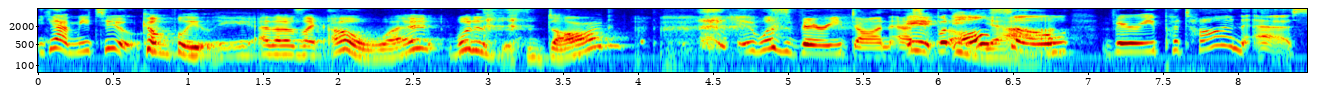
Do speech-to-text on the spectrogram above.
yeah, me too. completely. And then I was like, oh, what? What is this, Don? It was very Don esque, but also yeah. Mm-hmm. very Pathaan esque.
